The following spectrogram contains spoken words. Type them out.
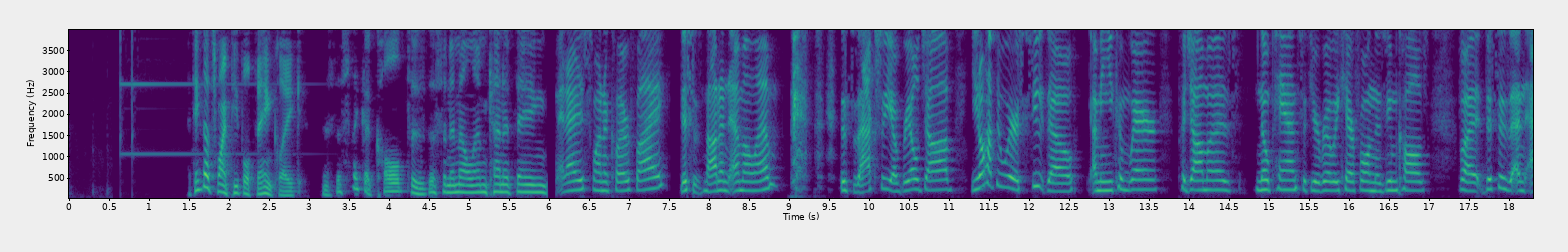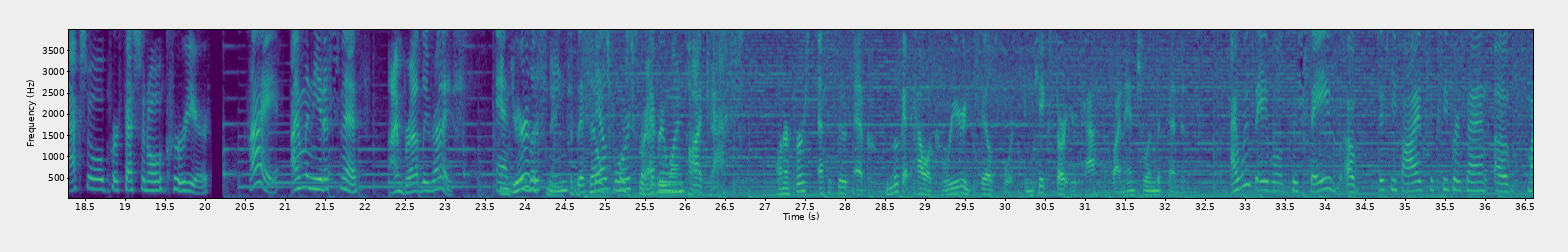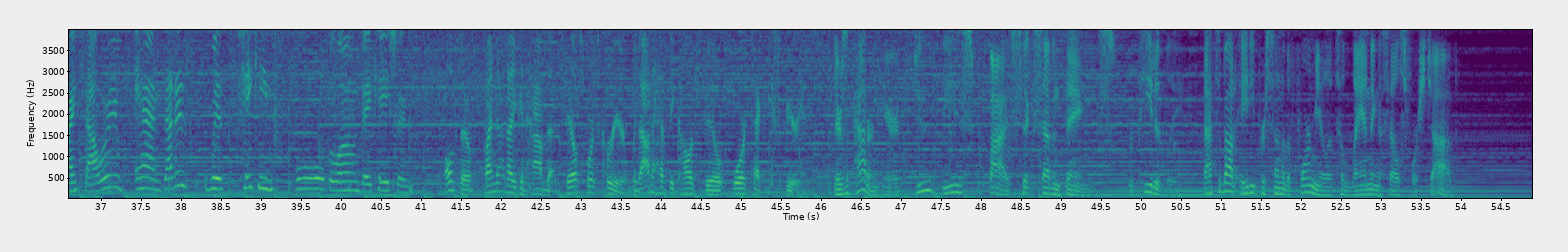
I think that's why people think like is this like a cult? Is this an MLM kind of thing? And I just want to clarify this is not an MLM. this is actually a real job. You don't have to wear a suit though. I mean, you can wear pajamas, no pants if you're really careful on the Zoom calls, but this is an actual professional career. Hi, I'm Anita Smith. I'm Bradley Rice. And, and you're, you're listening, listening, to the Salesforce, Salesforce for Everyone podcast. On our first episode ever, we look at how a career in Salesforce can kickstart your path to financial independence. I was able to save a 55, 60% of my salary, and that is with taking full blown vacations. Also, find out how you can have that Salesforce career without a hefty college bill or tech experience. There's a pattern here. Do these five, six, seven things repeatedly. That's about 80% of the formula to landing a Salesforce job.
